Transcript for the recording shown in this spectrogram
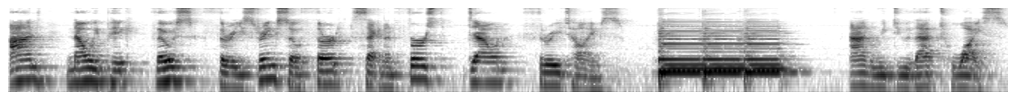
And now we pick those three strings, so third, second, and first, down three times. And we do that twice.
